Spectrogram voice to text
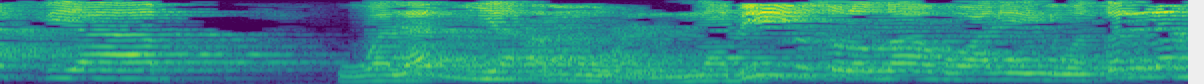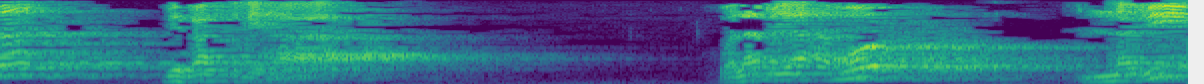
الثياب ولم يأمر النبي صلى الله عليه وسلم بغسلها. ولم يأمر النبي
